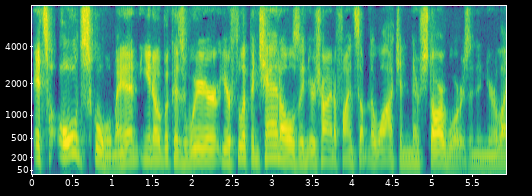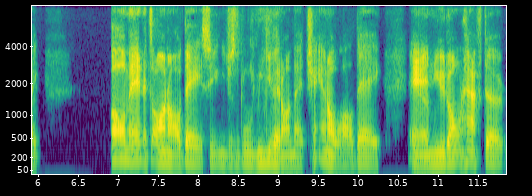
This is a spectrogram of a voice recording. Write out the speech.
it's old school, man. You know, because we're you're flipping channels and you're trying to find something to watch, and there's Star Wars, and then you're like, oh man, it's on all day, so you can just leave it on that channel all day, and you don't have to,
